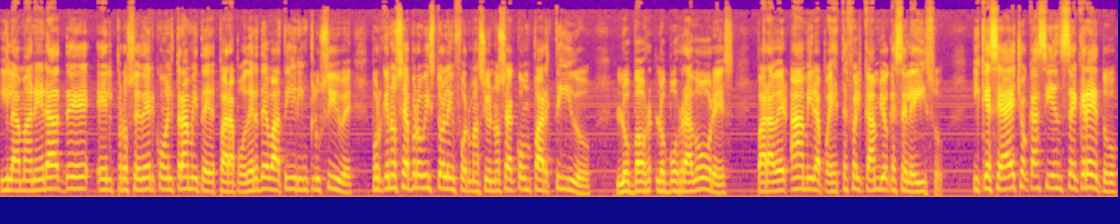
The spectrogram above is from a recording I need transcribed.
y la manera de el proceder con el trámite para poder debatir inclusive, porque no se ha provisto la información, no se ha compartido los, los borradores para ver, ah, mira, pues este fue el cambio que se le hizo y que se ha hecho casi en secreto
